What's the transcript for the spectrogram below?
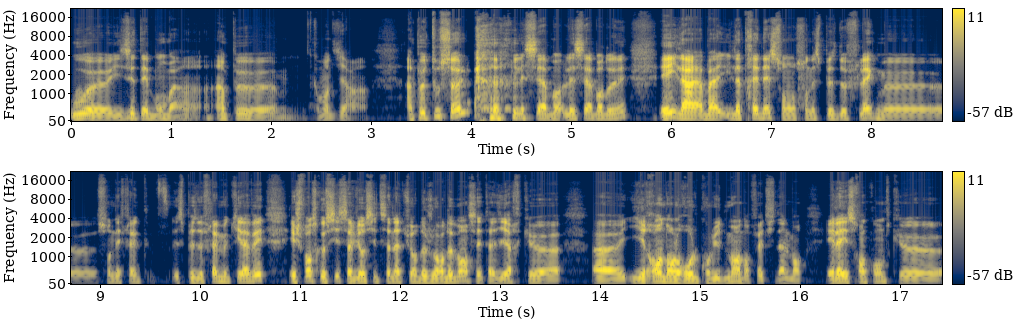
où ils étaient bon, ben, un peu, comment dire, un peu tout seul, laissé, abandonné, et il a, bah, il a traîné son, son espèce de flegme, son espèce de flegme qu'il avait. Et je pense qu'aussi ça vient aussi de sa nature de joueur de banc, c'est-à-dire que il rend dans le rôle qu'on lui demande en fait finalement. Et là, il se rend compte que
